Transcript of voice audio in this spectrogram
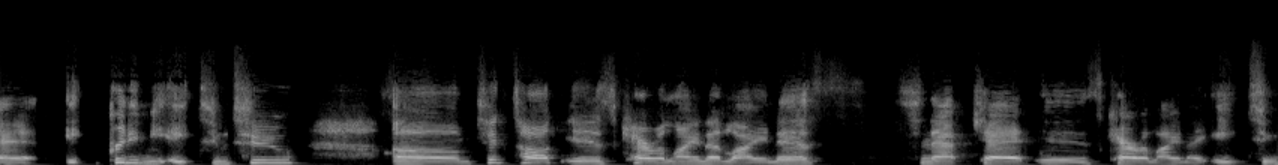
at pretty me eight two two. Um, TikTok is Carolina Lioness. Snapchat is Carolina eight two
